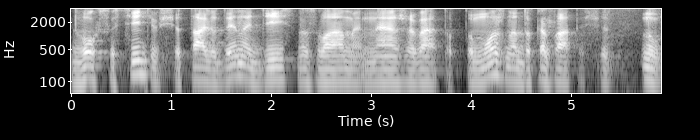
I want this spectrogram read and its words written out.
двох сусідів, що та людина дійсно з вами не живе. Тобто можна доказати, що ну.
